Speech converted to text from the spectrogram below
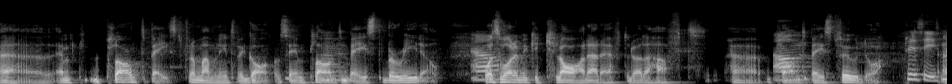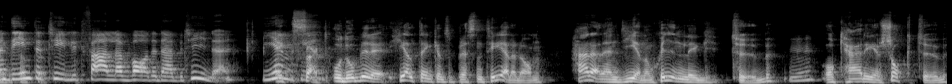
uh, en plant-based, för de använder inte vegan. De säger en plant-based burrito. Ja. Och så var det mycket klarare efter du hade haft uh, plant-based food då. Precis, men det är inte tydligt för alla vad det där betyder. Egentligen. Exakt, och då blir det helt enkelt så presenterar de här är en genomskinlig tub mm. och här är en tjock tub.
